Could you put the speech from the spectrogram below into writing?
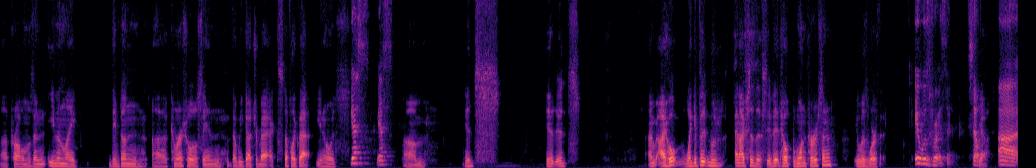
uh, problems and even like they've done uh commercials saying that we got your back stuff like that you know it's Yes, yes. um it's it it's I'm, i hope like if it was and i've said this if it helped one person it was worth it It was worth it. So, Yeah. uh,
